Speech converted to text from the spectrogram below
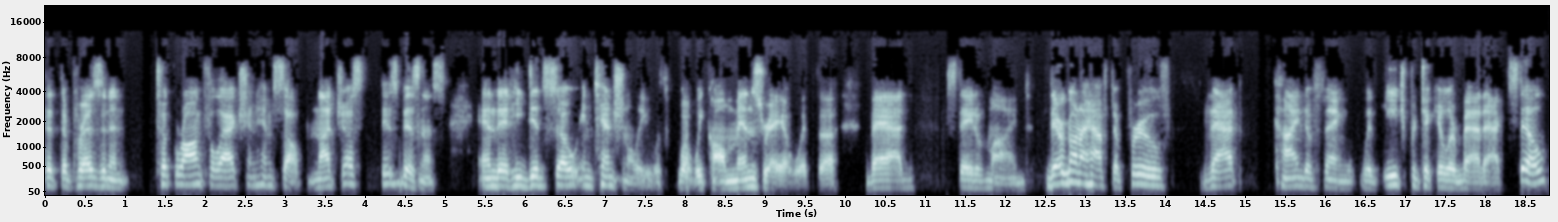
that the president took wrongful action himself, not just his business, and that he did so intentionally with what we call mens rea, with a bad state of mind. They're going to have to prove that kind of thing with each particular bad act. Still,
